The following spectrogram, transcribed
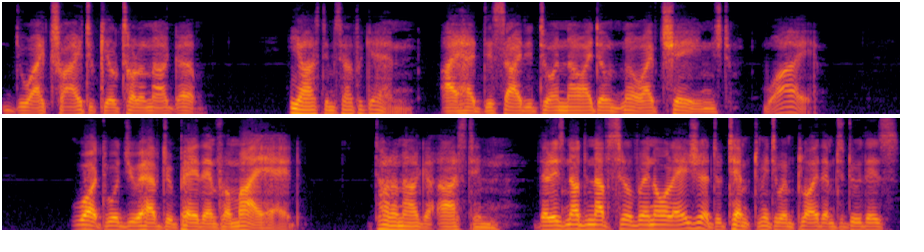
Do I try to kill Toranaga? He asked himself again. I had decided to, and now I don't know. I've changed. Why? What would you have to pay them for my head? Toranaga asked him. There is not enough silver in all Asia to tempt me to employ them to do this.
